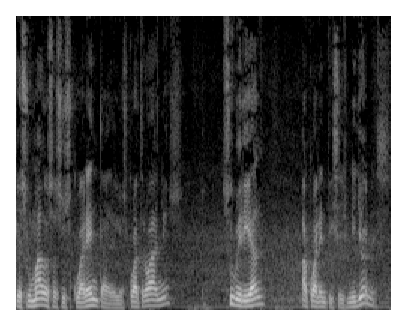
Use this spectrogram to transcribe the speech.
que sumados a sus 40 de los 4 años, subirían a 46 millones.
